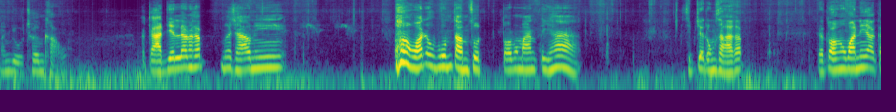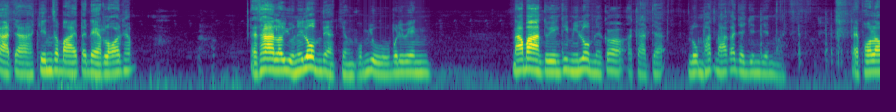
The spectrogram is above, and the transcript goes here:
มันอยู่เชิงเขา อากาศเย็นแล้วนะครับ เมื่อเช้านี้ วัดอุณหภูมิต่ำสุดตอนประมาณตีห้าสิบเจ็ดองศาครับ แต่ตอนกลางวันนี้อากาศจะเย็นสบายแต่แดดร้อนครับ แต่ถ้าเราอยู่ในร่มเนี่ย อย่างผมอยู่บริเวณหน้าบ้านตัวเองที่มีร่มเนี่ยก็อากาศจะลมพัดมาก็จะเย็นๆหน่อย แต่พอเรา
